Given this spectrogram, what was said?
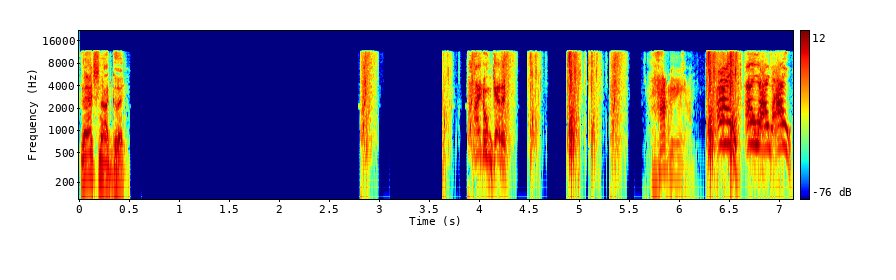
That's not good. I don't get it. Ow, ow, ow, ow!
